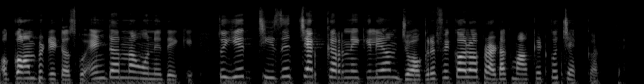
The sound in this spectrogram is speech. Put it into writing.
और कॉम्पिटिटर्स को एंटर ना होने देके। तो ये चीज़ें चेक करने के लिए हम जोग्राफिकल और प्रोडक्ट मार्केट को चेक करते हैं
